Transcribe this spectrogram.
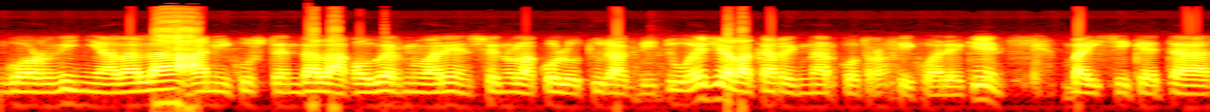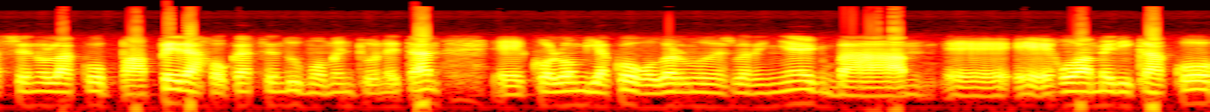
gordina dala, han ikusten dala gobernuaren zenolako loturak ditu, ez? Ja bakarrik narkotrafikoarekin, baizik eta zenolako papera jokatzen du momentu honetan e, Kolombiako gobernu desberdinek, ba, e, Ego Amerikako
